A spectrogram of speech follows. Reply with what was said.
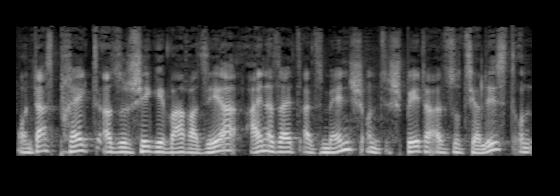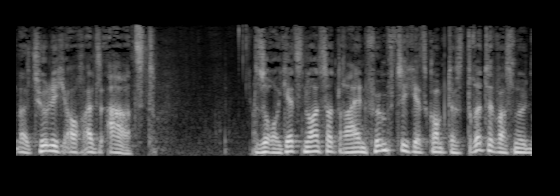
Und das prägt also Che Guevara sehr, einerseits als Mensch und später als Sozialist und natürlich auch als Arzt. So, jetzt 1953, jetzt kommt das dritte, was man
